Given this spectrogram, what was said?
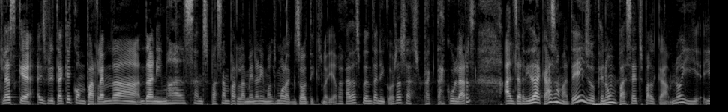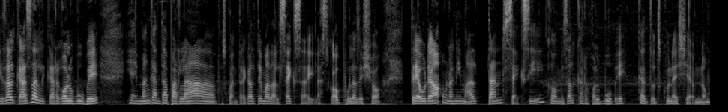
Clar, és que és veritat que quan parlem d'animals ens passen per la ment animals molt exòtics, no? I a vegades podem tenir coses espectaculars al jardí de casa mateix o fent un passeig pel camp, no? I, i és el cas del cargol bover i a mi m'encanta parlar, doncs, quan trec el tema del sexe i les còpules i això, treure un animal tan sexy com és el cargol bover, que tots coneixem, no?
